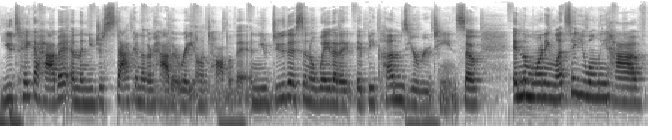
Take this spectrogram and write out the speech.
you take a habit and then you just stack another habit right on top of it. And you do this in a way that it, it becomes your routine. So in the morning, let's say you only have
